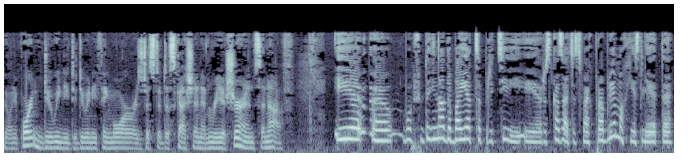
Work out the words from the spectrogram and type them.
really important? Do we need to do anything more, or is just a discussion and reassurance enough? И, э, в общем-то, не надо бояться прийти и рассказать о своих проблемах. Если эта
